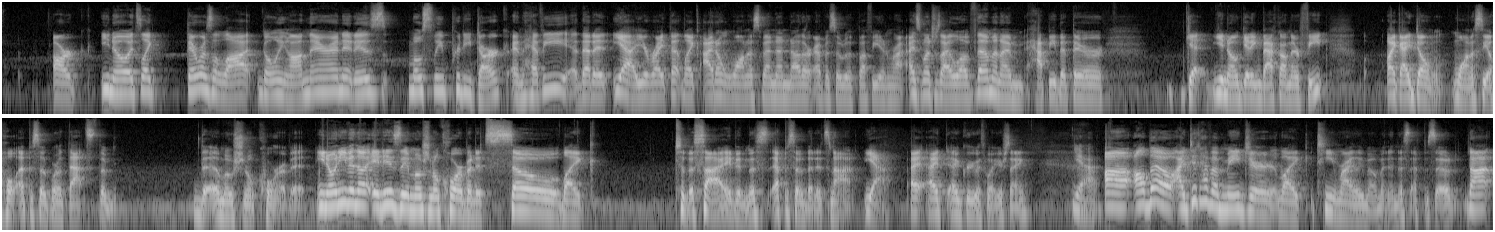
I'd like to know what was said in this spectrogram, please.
arc. You know, it's like there was a lot going on there, and it is mostly pretty dark and heavy. That it, yeah, you're right. That like I don't want to spend another episode with Buffy and as much as I love them, and I'm happy that they're get you know getting back on their feet. Like I don't want to see a whole episode where that's the the emotional core of it. You know, and even though it is the emotional core, but it's so like to the side in this episode that it's not. Yeah, I, I agree with what you're saying. Yeah. Uh, although I did have a major like Team Riley moment in this episode. Not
